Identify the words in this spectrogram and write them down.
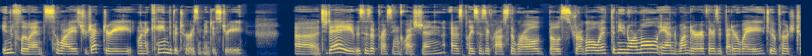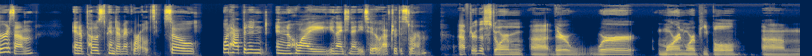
influence Hawaii's trajectory when it came to the tourism industry. Uh, today, this is a pressing question as places across the world both struggle with the new normal and wonder if there's a better way to approach tourism in a post pandemic world. So, what happened in, Hawaii in 1992 after the storm? After the storm, uh, there were more and more people um,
